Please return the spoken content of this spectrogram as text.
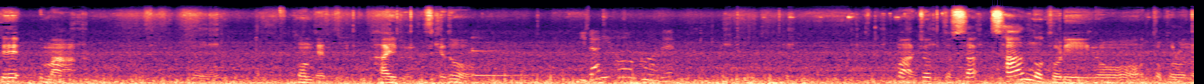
てまあこう本殿に入るんですけど。左方向で、まあちょっとさ3の鳥居のところの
